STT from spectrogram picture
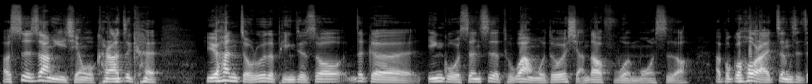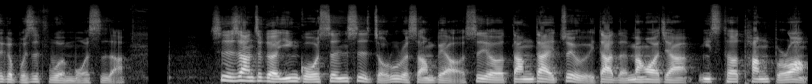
啊，事实上以前我看到这个约翰走路的瓶子的时候，那个英国绅士的图案，我都会想到福尔摩斯哦。啊，不过后来证实这个不是福尔摩斯啊。事实上，这个英国绅士走路的商标是由当代最伟大的漫画家 Mr. Tom Brown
